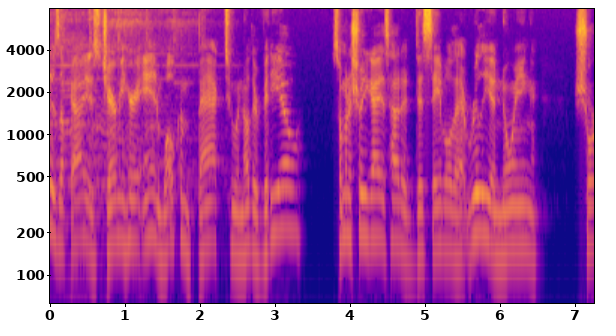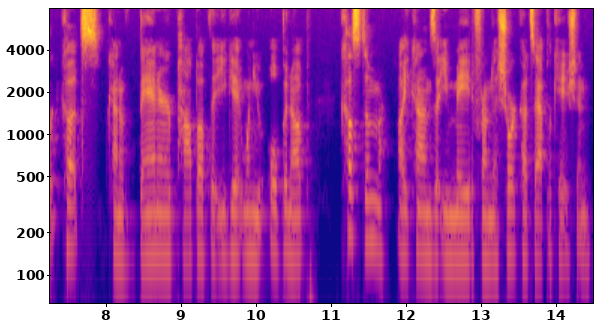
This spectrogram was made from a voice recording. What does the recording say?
is up guys, Jeremy here and welcome back to another video. So I'm going to show you guys how to disable that really annoying shortcuts kind of banner pop-up that you get when you open up custom icons that you made from the shortcuts application.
